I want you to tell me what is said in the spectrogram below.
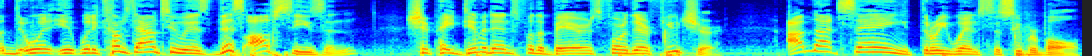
What it, what it comes down to is this offseason should pay dividends for the Bears for their future. I'm not saying three wins to Super Bowl,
